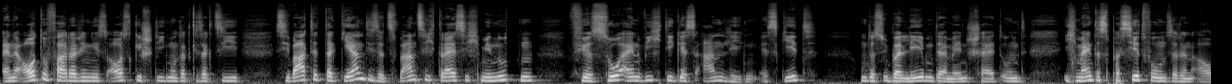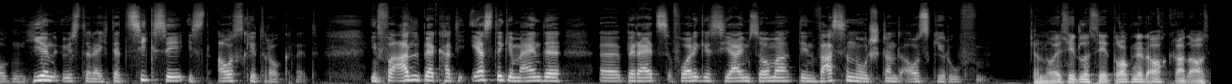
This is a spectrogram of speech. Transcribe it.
Eine Autofahrerin ist ausgestiegen und hat gesagt, sie, sie wartet da gern diese 20, 30 Minuten für so ein wichtiges Anliegen. Es geht um das Überleben der Menschheit. Und ich meine, das passiert vor unseren Augen. Hier in Österreich, der Zicksee ist ausgetrocknet. In Vorarlberg hat die erste Gemeinde äh, bereits voriges Jahr im Sommer den Wassernotstand ausgerufen. Der Neusiedlersee trocknet auch gerade aus.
